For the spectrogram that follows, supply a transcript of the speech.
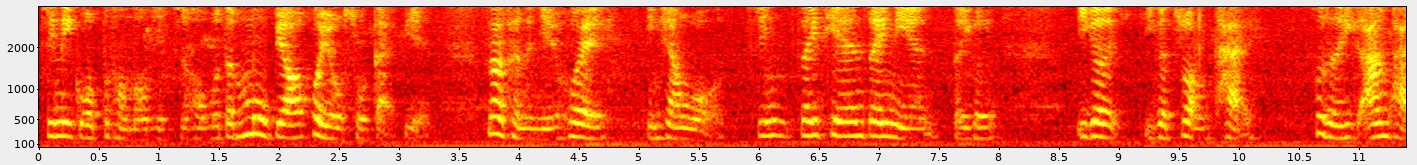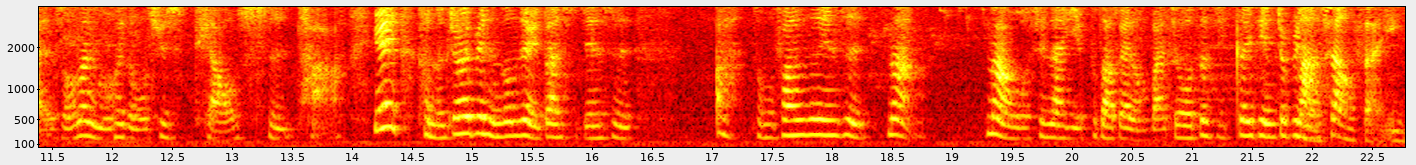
经历过不同东西之后，我的目标会有所改变，那可能也会影响我今这一天这一年的一个一个一个状态。或者一个安排的时候，那你们会怎么去调试它？因为可能就会变成中间有一段时间是啊，怎么发生这件事？那那我现在也不知道该怎么办，就我这几这一天就马上反应，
